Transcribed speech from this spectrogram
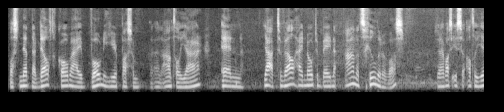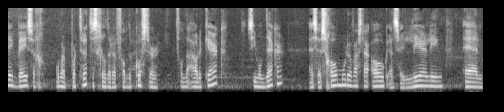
was net naar Delft gekomen. Hij woonde hier pas een, een aantal jaar. En ja, terwijl hij notabene aan het schilderen was... Dus hij was in zijn atelier bezig om een portret te schilderen van de koster van de Oude Kerk, Simon Dekker. En zijn schoonmoeder was daar ook en zijn leerling. En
